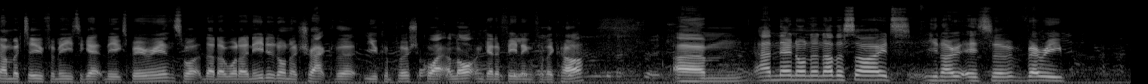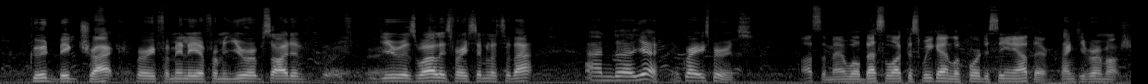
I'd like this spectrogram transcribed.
Number two for me to get the experience what that what I needed on a track that you can push quite a lot and get a feeling for the car. Um, and then on another side, you know, it's a very good big track, very familiar from a Europe side of view as well. It's very similar to that and uh, yeah, great experience. Awesome, man. Well, best of luck this weekend. Look forward to seeing you out there. Thank you very much.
